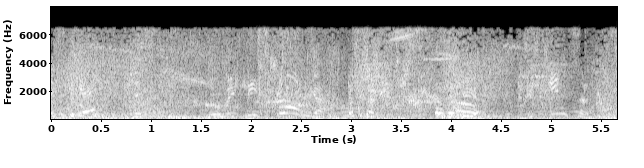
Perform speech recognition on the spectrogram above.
This gear, this will make me stronger. Over here. The insolence.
